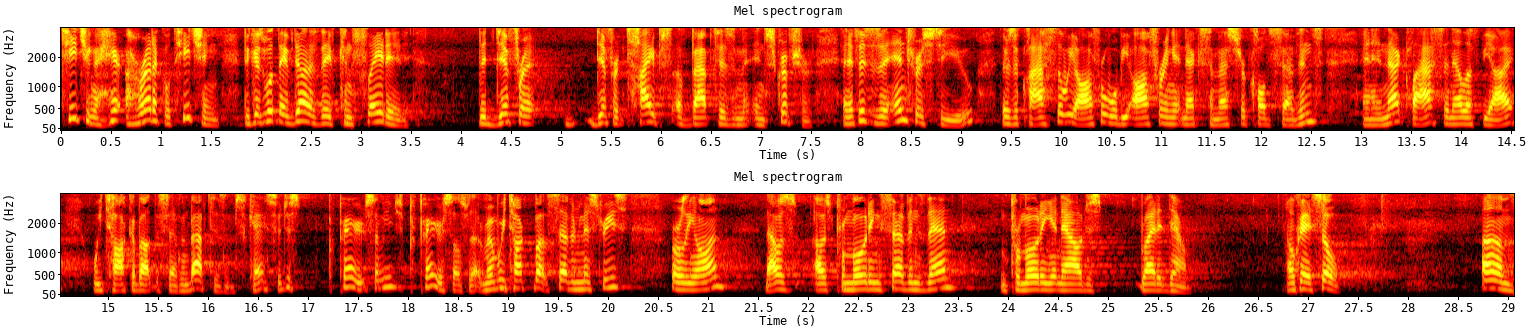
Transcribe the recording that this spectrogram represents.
teaching a heretical teaching because what they've done is they've conflated the different different types of baptism in Scripture. And if this is an interest to you, there's a class that we offer. We'll be offering it next semester called Sevens. And in that class, in LFBI, we talk about the seven baptisms, okay? So just prepare, some of you just prepare yourselves for that. Remember we talked about seven mysteries early on? That was, I was promoting sevens then. I'm promoting it now, just write it down. Okay, so um,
